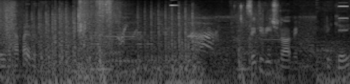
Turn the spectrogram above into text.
Ele vai tapar ele. 129. Cliquei.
